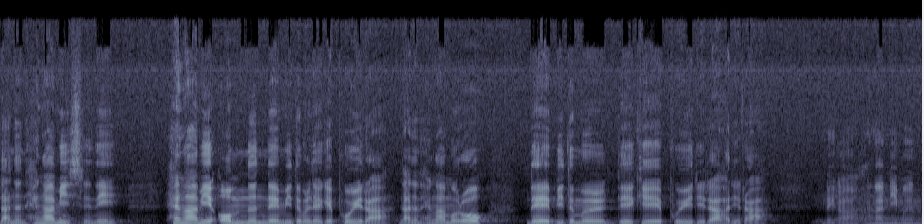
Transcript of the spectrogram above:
나는 행함이 있으니 행함이 없는 내 믿음을 내게 보이라 나는 행함으로 내 믿음을 내게 보이리라 하리라 내가 하나님은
